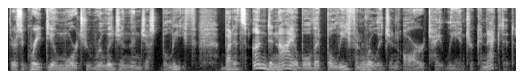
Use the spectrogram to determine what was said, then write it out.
There's a great deal more to religion than just belief, but it's undeniable that belief and religion are tightly interconnected.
